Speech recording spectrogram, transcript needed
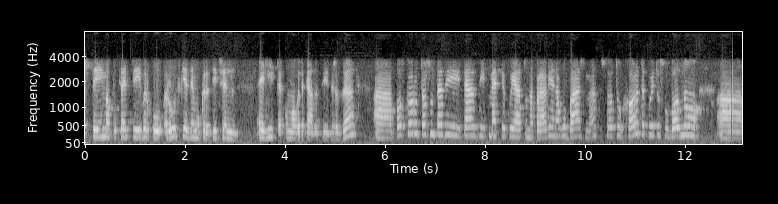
ще има последствия и върху руския демократичен елит, ако мога така да се израза. А, по-скоро точно тази, тази сметка, която направи е много важна, защото хората, които свободно а,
